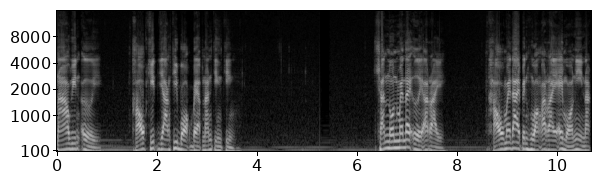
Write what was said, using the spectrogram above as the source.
นาวินเอ่ย เขาคิดอย่างที่บอกแบบนั้นจริง ๆ ฉันนนไม่ได้เอ่ยอะไร เขาไม่ได้เป็นห่วงอะไรไอ้หมอนี่นัก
